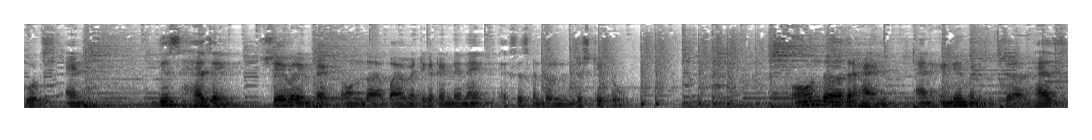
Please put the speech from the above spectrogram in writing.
goods, and this has a severe impact on the biometric attendance access control industry too. On the other hand, an Indian manufacturer has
